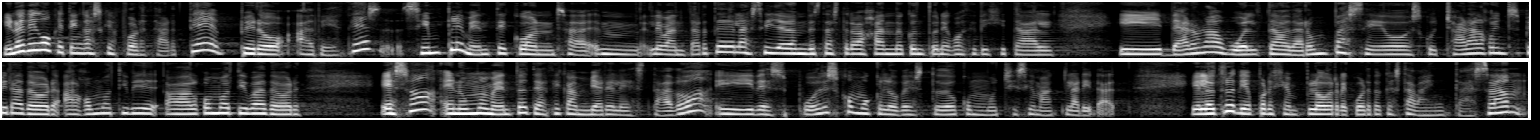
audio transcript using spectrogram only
Y no digo que tengas que forzarte, pero a veces simplemente con mm, levantarte de la silla donde estás trabajando con tu negocio digital y dar una vuelta o dar un paseo, escuchar algo inspirador, algo, algo motivador, eso en un momento te hace cambiar el estado y después es como que lo ves todo con muchísima claridad. El otro día, por ejemplo, recuerdo que estaba en casa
